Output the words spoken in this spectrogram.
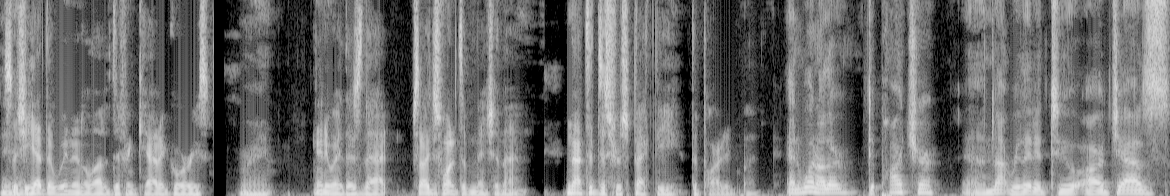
Yeah. So she had to win in a lot of different categories. Right. Anyway, there's that. So I just wanted to mention that. Not to disrespect the departed, but. And one other departure, uh, not related to our jazz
